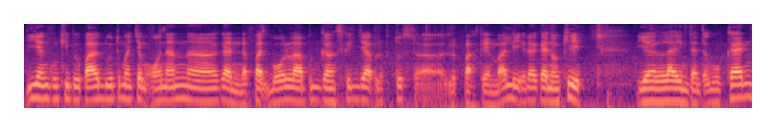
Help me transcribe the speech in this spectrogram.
Dia yang goalkeeper padu tu macam Onana kan Dapat bola pegang sekejap Lepas tu uh, lepaskan balik dah kan. Okay Yang lain tak tak bukan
